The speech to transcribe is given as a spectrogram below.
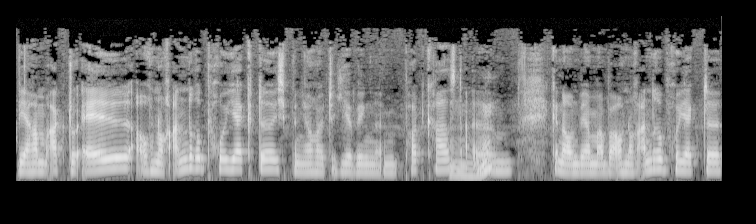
Wir haben aktuell auch noch andere Projekte. Ich bin ja heute hier wegen einem Podcast. Mhm. Ähm, genau, und wir haben aber auch noch andere Projekte,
